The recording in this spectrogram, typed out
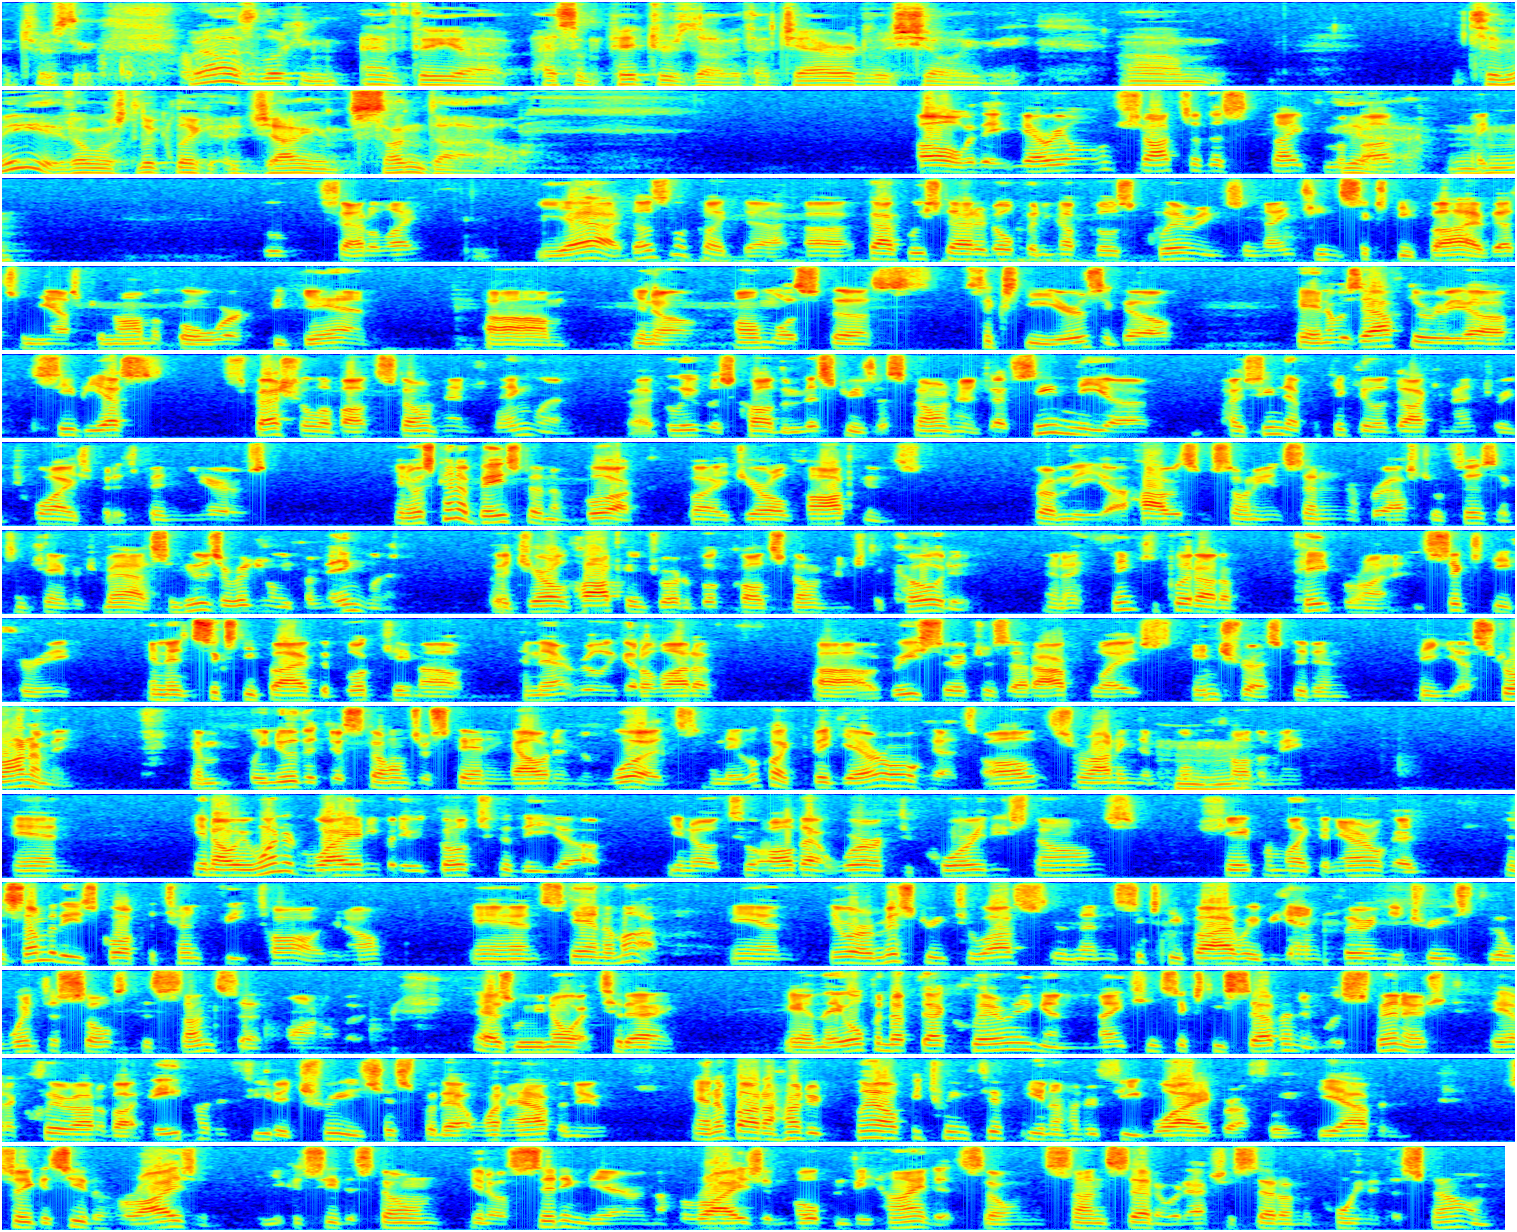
Interesting. When I was looking at the uh, at some pictures of it that Jared was showing me, um, to me, it almost looked like a giant sundial. Oh, the aerial shots of the site from yeah. above, mm-hmm. like satellite. Yeah, it does look like that. Uh, in fact, we started opening up those clearings in 1965. That's when the astronomical work began. Um, you know, almost uh, 60 years ago, and it was after a uh, CBS special about Stonehenge in England I believe it was called The Mysteries of Stonehenge. I've seen the uh, I've seen that particular documentary twice, but it's been years. And it was kind of based on a book by Gerald Hawkins from the uh, Harvard Smithsonian Center for Astrophysics in Cambridge, Mass. And he was originally from England, but Gerald Hawkins wrote a book called Stonehenge Decoded, and I think he put out a paper on it in '63, and in '65 the book came out, and that really got a lot of uh, researchers at our place interested in the astronomy and we knew that the stones were standing out in the woods, and they look like big arrowheads, all surrounding them. What mm-hmm. we call the main. And you know, we wondered why anybody would go to the, uh, you know, to all that work to quarry these stones, shape them like an arrowhead, and some of these go up to ten feet tall, you know, and stand them up. And they were a mystery to us. And then in '65, we began clearing the trees to the winter solstice sunset monolith, as we know it today. And they opened up that clearing, in 1967 it was finished. They had to clear out about 800 feet of trees just for that one avenue, and about 100, well, between 50 and 100 feet wide, roughly, the avenue. So you could see the horizon. And you could see the stone, you know, sitting there, and the horizon open behind it. So when the sun set, it would actually set on the point of the stone.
